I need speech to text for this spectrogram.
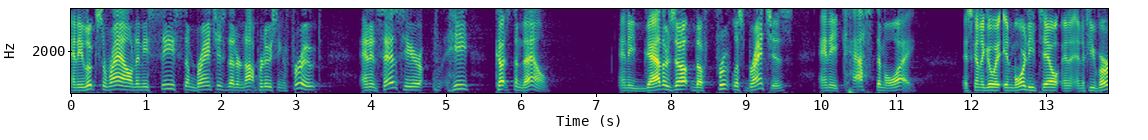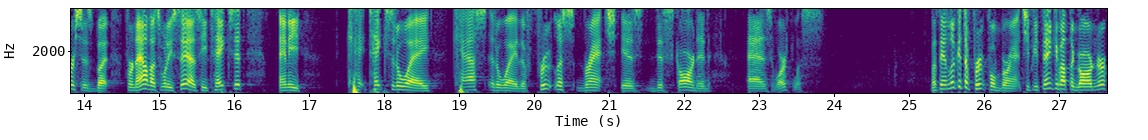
and he looks around and he sees some branches that are not producing fruit, and it says here, he cuts them down. And he gathers up the fruitless branches and he casts them away. It's going to go in more detail in, in, a few verses, but for now, that's what he says. He takes it and he ca- takes it away, casts it away. The fruitless branch is discarded as worthless. But then look at the fruitful branch. If you think about the gardener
